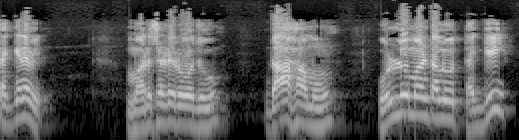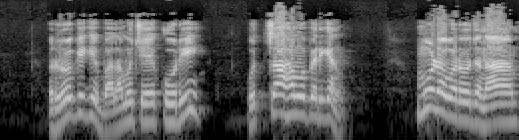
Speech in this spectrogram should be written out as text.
తగ్గినవి. మరుసటి రోజు దాహము ఒళ్ళు మంటలు తగ్గి రోగికి బలము చేకూరి ఉత్సాహము పెరిగను. మూడవ రోజున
